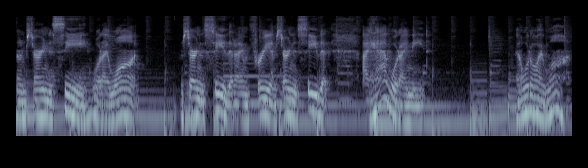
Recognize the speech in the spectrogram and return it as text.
I'm starting to see what I want. I'm starting to see that I'm free. I'm starting to see that I have what I need. Now, what do I want?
